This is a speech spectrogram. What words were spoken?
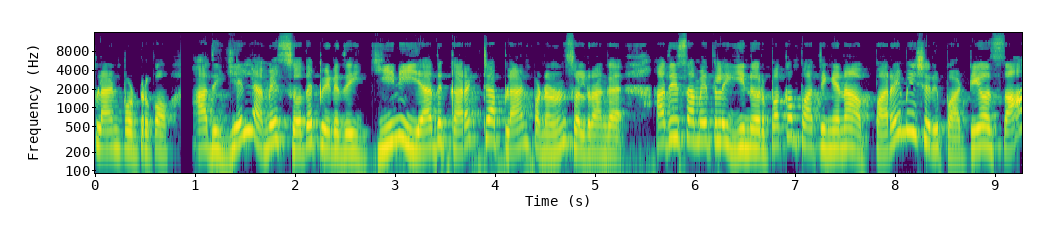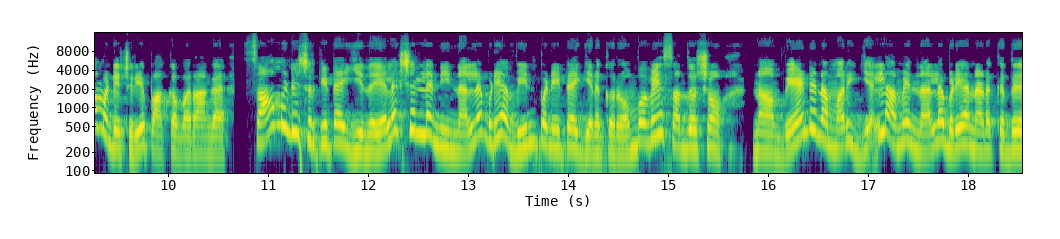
பிளான் போட்டிருக்கோம். அது எல்லாமே சொதப்பிடுது. இனியாவது கரெக்டாக பிளான் பண்ணணும்னு சொல்கிறாங்க அதே சமயத்தில் இன்னொரு பக்கம் பார்த்தீங்கன்னா பரமேஸ்வரி பாட்டியும் சாமுண்டேஸ்வரியை பார்க்க வராங்க. சாமுண்டேஸ்வர் கிட்ட இந்த எலெக்ஷனில் நீ நல்லபடியாக வின் பண்ணிட்ட. எனக்கு ரொம்பவே சந்தோஷம். நான் வேண்டின மாதிரி எல்லாமே நல்லபடியாக நடக்குது.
